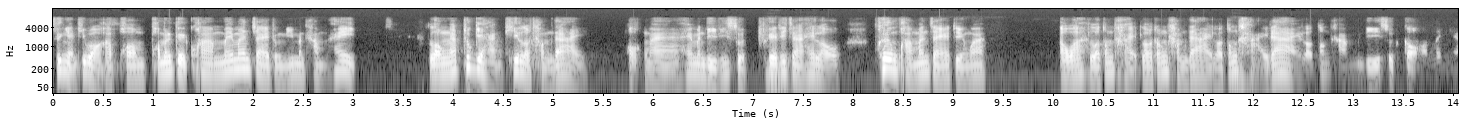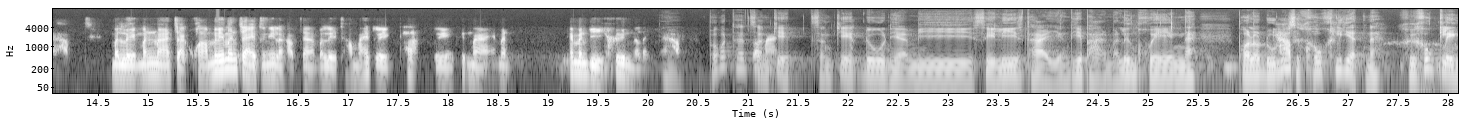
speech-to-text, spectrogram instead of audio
ซึ่งอย่างที่บอกครับพอพอมันเกิดความไม่มั่นใจตรงนี้มันทำให้เรางัดทุกอย่างที่เราทำได้ออกมาให้มันดีที่สุดเพื่อที่จะให้เรา เพิ่มความมั่นใจให้ตัวเองว่า เอาวะเราต้องถ่ายเราต้องทำได้ เราต้องขายได้ เราต้องทำให้มันดีที่สุดก่อนอะไรอย่างเงี้ยครับ มันเลยมันมาจากความไม่มั่นใจตรงนี้แหละครับอาจารย์มันเลยทำให้ตัวเองผลักตัวเองขึ้นมาให้มันให้มันดีขึ้นอะไรอย่างเงี้ยครับเพราะว่าถ้าประสังมาณเกตสังเกตดูเนี่ยมีซีรีส์ไทยอย่างที่ผ่านมาเรื่องเคว้งนะ พอเราดูครับรู้สึกเขาเครียดนะ คือเขาเกร็ง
